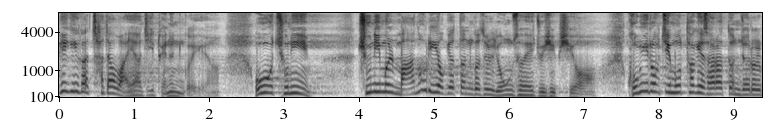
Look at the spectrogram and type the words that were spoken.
회개가 찾아와야지 되는 거예요. 오 주님, 주님을 만홀히 여겼던 것을 용서해 주십시오. 공의롭지 못하게 살았던 저를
